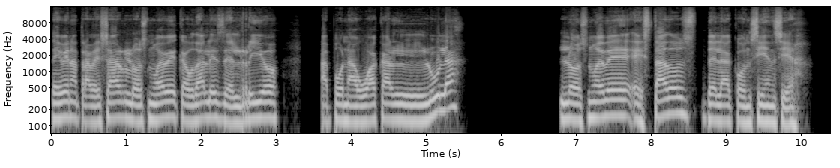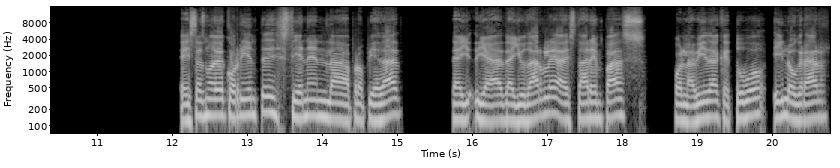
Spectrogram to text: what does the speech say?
deben atravesar los nueve caudales del río Aponahuacalula, los nueve estados de la conciencia. Estas nueve corrientes tienen la propiedad de, de ayudarle a estar en paz con la vida que tuvo y lograr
